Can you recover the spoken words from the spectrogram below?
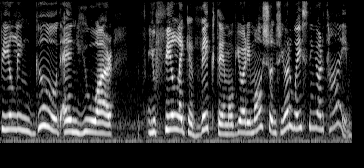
feeling good and you are you feel like a victim of your emotions you're wasting your time.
